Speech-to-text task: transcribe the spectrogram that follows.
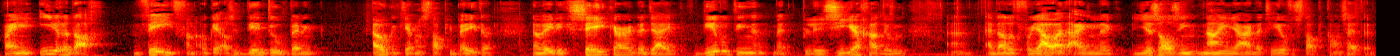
waarin je iedere dag weet van oké, als ik dit doe, ben ik elke keer een stapje beter. Dan weet ik zeker dat jij die routine met plezier gaat doen. Uh, en dat het voor jou uiteindelijk, je zal zien na een jaar dat je heel veel stappen kan zetten.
